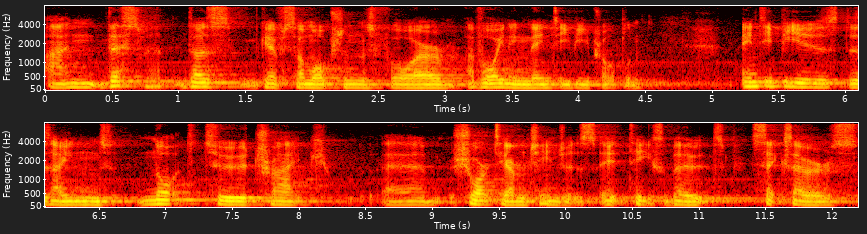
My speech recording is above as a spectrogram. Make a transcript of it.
And this does give some options for avoiding the NTP problem. NTP is designed not to track uh, short-term changes. It takes about six hours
